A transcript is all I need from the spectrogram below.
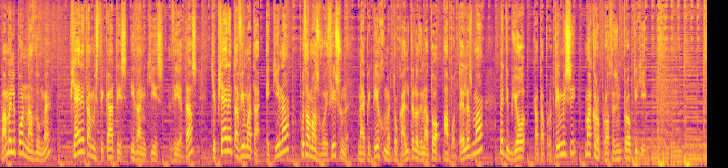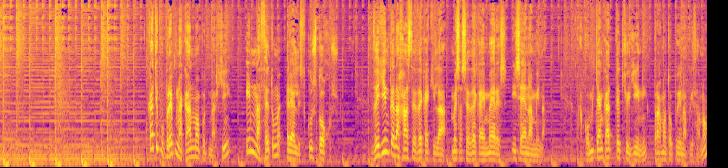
Πάμε λοιπόν να δούμε ποια είναι τα μυστικά της ιδανικής δίαιτας και ποια είναι τα βήματα εκείνα που θα μας βοηθήσουν να επιτύχουμε το καλύτερο δυνατό αποτέλεσμα με την πιο κατά προτίμηση μακροπρόθεσμη προοπτική. Κάτι που πρέπει να κάνουμε από την αρχή είναι να θέτουμε ρεαλιστικούς στόχους. Δεν γίνεται να χάσετε 10 κιλά μέσα σε 10 ημέρες ή σε ένα μήνα. Ακόμη και αν κάτι τέτοιο γίνει, πράγμα το οποίο είναι απίθανο,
